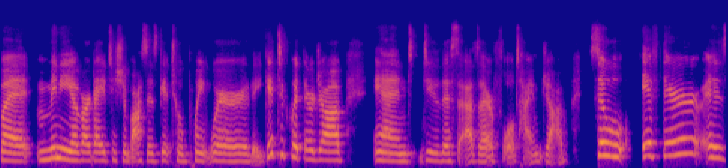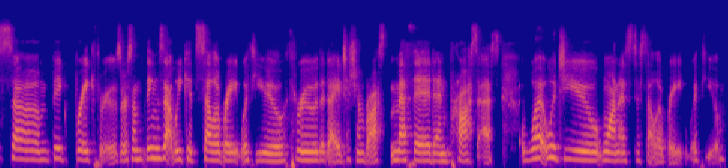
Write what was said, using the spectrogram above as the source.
but many of our dietitian bosses get to a point where they get to quit their job and do this as their full-time job. So if there is some big breakthroughs or some things that we could celebrate with you through the dietitian method and process, what would you want us to celebrate with you?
